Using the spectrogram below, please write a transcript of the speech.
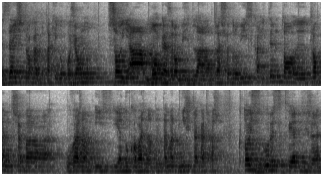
zejść trochę do takiego poziomu, co ja mogę zrobić dla, dla środowiska i tym to y, tropem trzeba uważam iść i edukować na ten temat, niż czekać aż ktoś z góry stwierdzi, że y,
